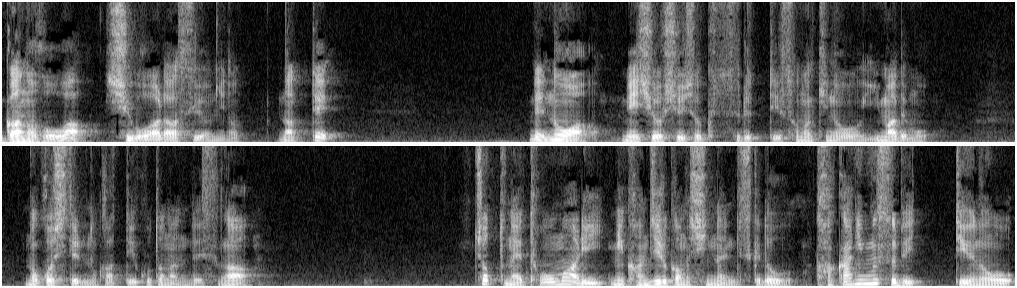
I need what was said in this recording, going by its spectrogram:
がの方は主語を表すようになってでのは名詞を修飾するっていうその機能を今でも残してるのかっていうことなんですがちょっとね遠回りに感じるかもしれないんですけどかかり結びっていうのを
